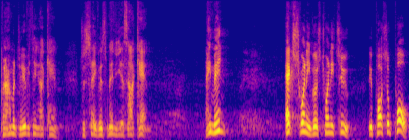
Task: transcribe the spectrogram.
but I'm going to do everything I can to save as many as I can. Amen. Acts 20, verse 22. The Apostle Paul,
